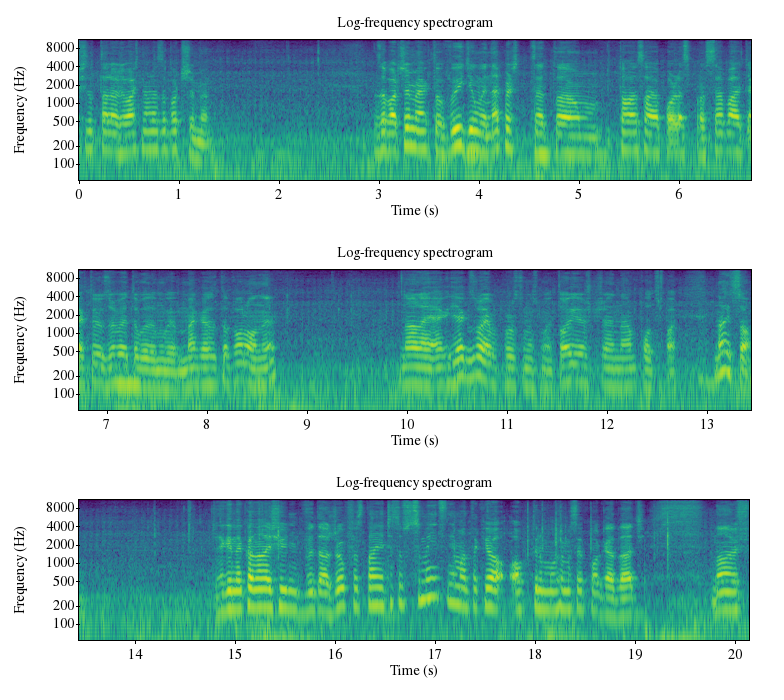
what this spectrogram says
się to talerzować, no ale zobaczymy. Zobaczymy jak to wyjdzie, mówię, najpierw chcę to, to całe pole sprasować, jak to już zrobię to będę mówię mega zadowolony. No ale jak, jak zrobię po prostu myślę, to jeszcze nam potrwa. No i co? Jak na kanale się wydarzyło przez ostatnie czasu w sumie nic nie ma takiego, o którym możemy sobie pogadać. No w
